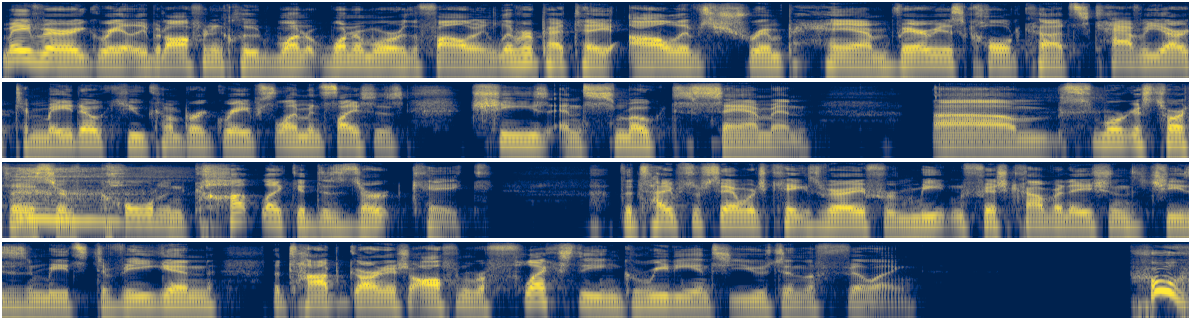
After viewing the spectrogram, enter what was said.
may vary greatly, but often include one one or more of the following: liver pate, olives, shrimp, ham, various cold cuts, caviar, tomato, cucumber, grapes, lemon slices, cheese, and smoked salmon. Um, smorgastorta is served cold and cut like a dessert cake. The types of sandwich cakes vary from meat and fish combinations, cheeses and meats to vegan. The top garnish often reflects the ingredients used in the filling. Whew!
